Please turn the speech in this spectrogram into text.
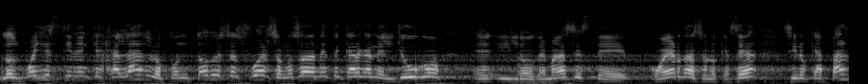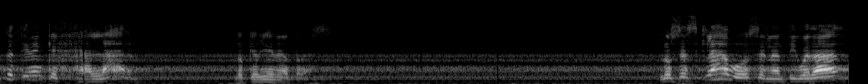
los bueyes tienen que jalarlo con todo ese esfuerzo, no solamente cargan el yugo eh, y los demás este, cuerdas o lo que sea, sino que aparte tienen que jalar lo que viene atrás. Los esclavos en la antigüedad,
